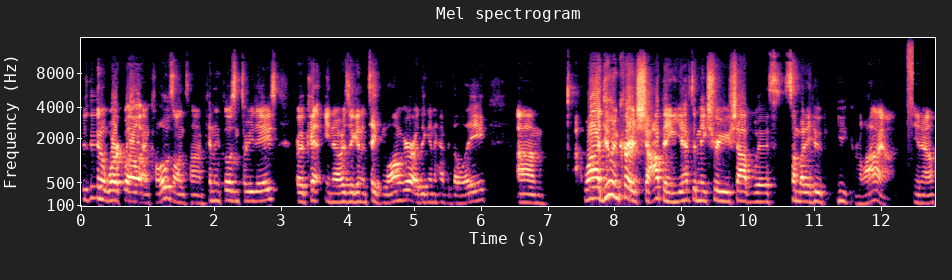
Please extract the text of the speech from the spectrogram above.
who's going to work well and close on time. Can they close in three days, or can you know is it going to take longer? Are they going to have a delay? Um, while I do encourage shopping, you have to make sure you shop with somebody who you can rely on. You know,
